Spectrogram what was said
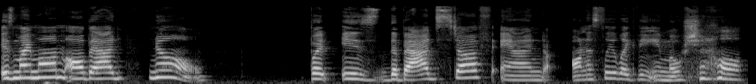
Is my mom all bad? No. But is the bad stuff and honestly, like the emotional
